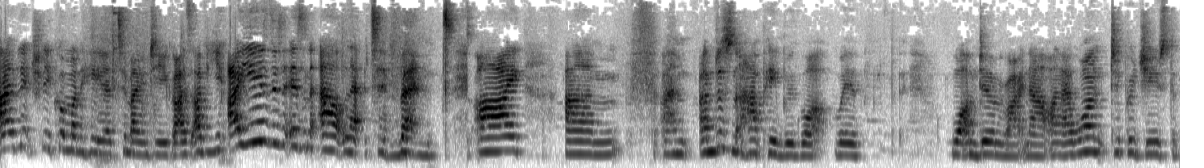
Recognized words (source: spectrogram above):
I've literally come on here to moan to you guys. I've I use this as an outlet to vent. I um, I'm I'm just not happy with what with what I'm doing right now, and I want to produce the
